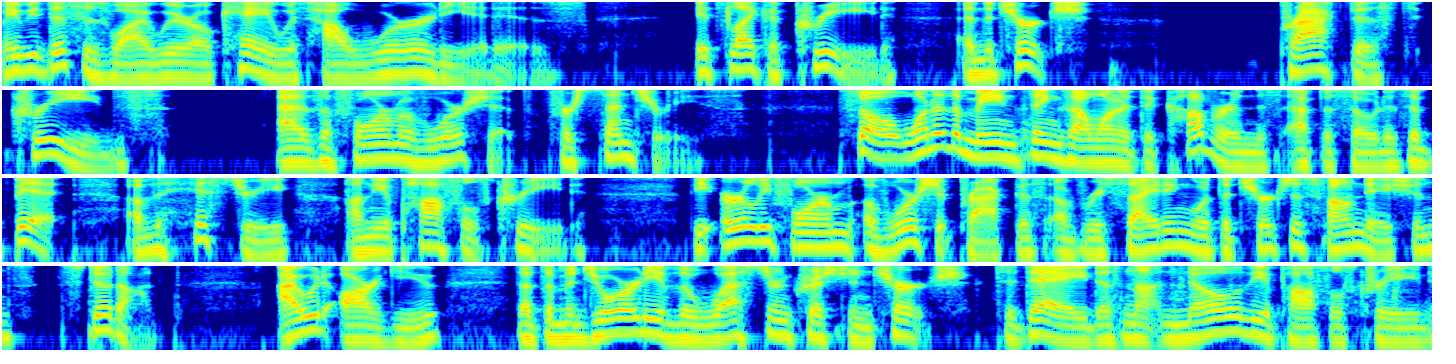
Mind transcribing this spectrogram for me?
Maybe this is why we're okay with how wordy it is. It's like a creed, and the church practiced creeds as a form of worship for centuries. So, one of the main things I wanted to cover in this episode is a bit of the history on the Apostles' Creed, the early form of worship practice of reciting what the church's foundations stood on. I would argue that the majority of the Western Christian church today does not know the Apostles' Creed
